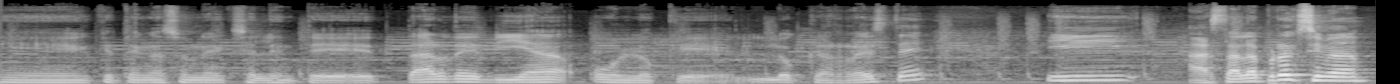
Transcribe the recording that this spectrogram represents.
Eh, que tengas una excelente tarde, día o lo que, lo que reste. Y hasta la próxima.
